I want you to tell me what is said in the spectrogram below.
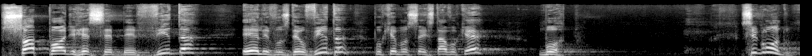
Só pode receber vida ele vos deu vida porque você estava o quê? Morto. Segundo,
